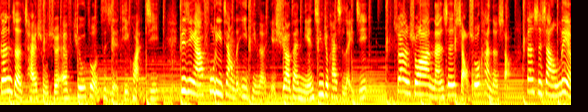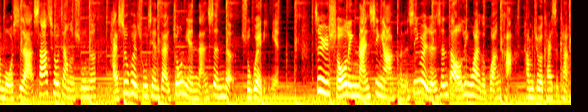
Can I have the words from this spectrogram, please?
跟着柴鼠学 FQ 做自己的提款机。毕竟啊，复利这样的议题呢，也需要在年轻就开始累积。虽然说啊，男生小说看得少，但是像猎魔士啊、沙丘这样的书呢，还是会出现在中年男生的书柜里面。至于熟龄男性啊，可能是因为人生到了另外一个关卡，他们就会开始看《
